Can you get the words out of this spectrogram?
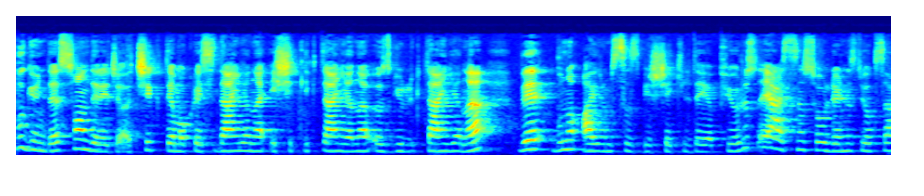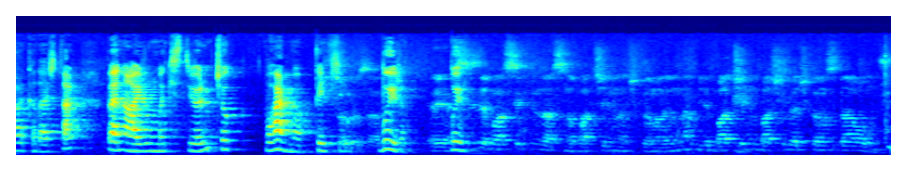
bugün de son derece açık, demokrasiden yana, eşitlikten yana, özgürlükten yana ve bunu ayrımsız bir şekilde yapıyoruz. Eğer sizin sorularınız yoksa arkadaşlar ben ayrılmak istiyorum. Çok var mı peki? Buyurun. Ee, Buyurun. Siz de bahsettiniz aslında Bahçeli'nin açıklamalarından. Bir de Bahçeli'nin başka bir açıklaması daha olmuştu.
